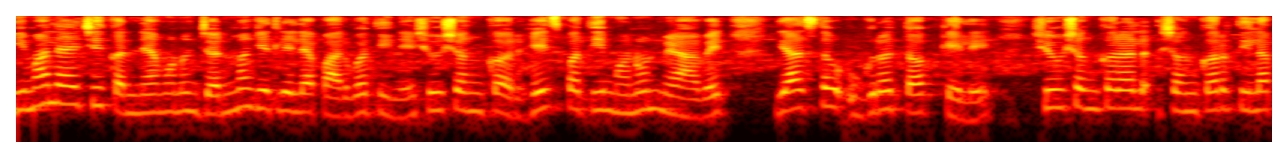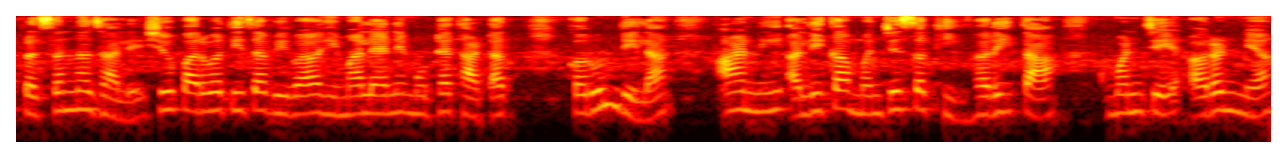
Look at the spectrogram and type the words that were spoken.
हिमालयाची कन्या म्हणून जन्म घेतलेल्या पार्वतीने शिवशंकर हेच पती म्हणून मिळावेत यास्तव उग्र तप केले. शिवशंकराला शंकर तिला प्रसन्न झाले. शिवपार्वतीचा विवाह हिमालयाने मोठ्या थाटात करून दिला. आणि अलिका म्हणजे सखी हरिता म्हणजे अरण्य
